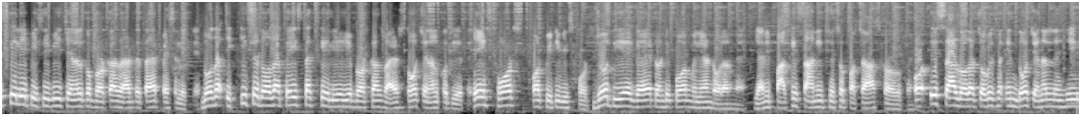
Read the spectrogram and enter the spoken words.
इसके लिए पीसीबी चैनल को ब्रॉडकास्ट राइट देता है पैसे लेके। 2021 से 2023 तक के लिए ये ब्रॉडकास्ट राइट्स दो चैनल को दिए थे। ए स्पोर्ट्स और पीटीवी स्पोर्ट्स जो दिए गए 24 मिलियन डॉलर में, यानी पाकिस्तानी 650 करोड़ रुपए। और इस साल 2024 में इन दो चैनल ने ही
